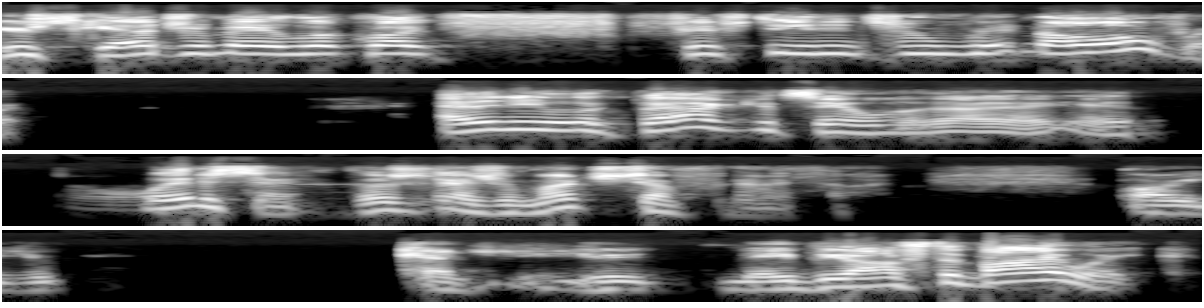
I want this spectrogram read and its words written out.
Your schedule may look like 15 and 2 written all over it. And then you look back and say, well, I, wait a second, those guys are much tougher than I thought. Or you can you may be off the bye week.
